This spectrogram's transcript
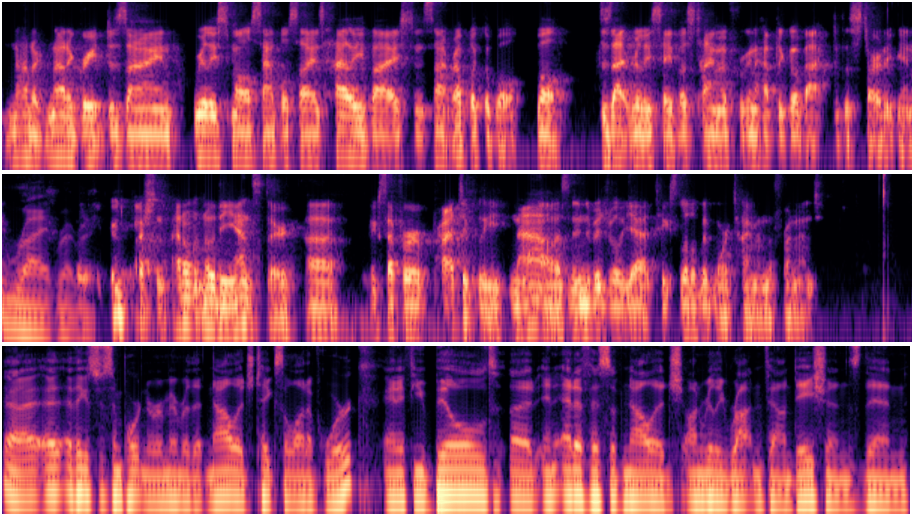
Not a not a great design, really small sample size, highly biased, and it's not replicable. Well, does that really save us time if we're going to have to go back to the start again? Right, right, right. Good question. I don't know the answer, uh, except for practically now as an individual, yeah, it takes a little bit more time on the front end. Yeah, I, I, think it's just important to remember that knowledge takes a lot of work, and if you build uh, an edifice of knowledge on really rotten foundations, then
